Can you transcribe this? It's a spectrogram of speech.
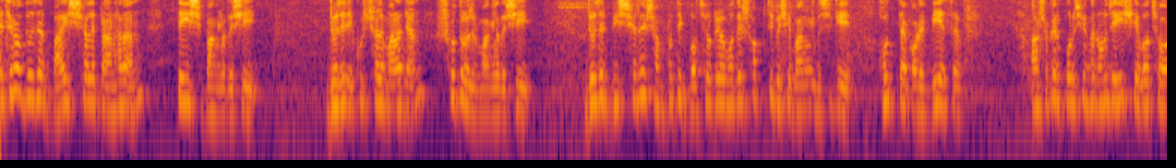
এছাড়াও দু হাজার বাইশ সালে প্রাণ হারান তেইশ বাংলাদেশি। দু হাজার একুশ সালে মারা যান সতেরো জন বাংলাদেশি। দু বিশ সালে সাম্প্রতিক বছরগুলোর মধ্যে সবচেয়ে বেশি বাংলাদেশিকে হত্যা করে বিএসএফ। আশোকের পরিসংখ্যান অনুযায়ী সে বছর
